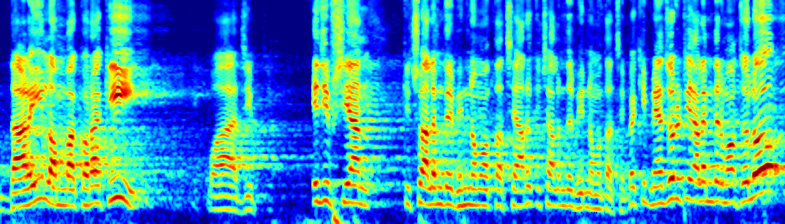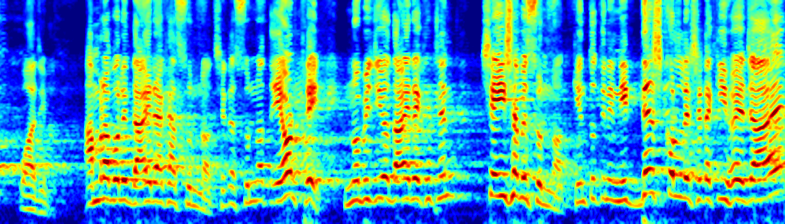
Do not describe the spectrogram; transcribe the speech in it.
দাড়ি লম্বা করা কি? ওয়াজিব। ইজিপশিয়ান কিছু আলেমদের ভিন্ন মত আছে, আরও কিছু আলেমদের ভিন্ন মত আছে। বাকি মেজরিটি আলেমদের মত হলো ওয়াজিব। আমরা বলি দাড়ি রাখা সুন্নত। সেটা সুন্নত এ অর্থে নবীজিও দাড়ি রেখেছেন, সেই হিসাবে সুন্নত। কিন্তু তিনি নির্দেশ করলে সেটা কি হয়ে যায়?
